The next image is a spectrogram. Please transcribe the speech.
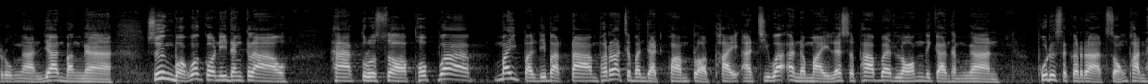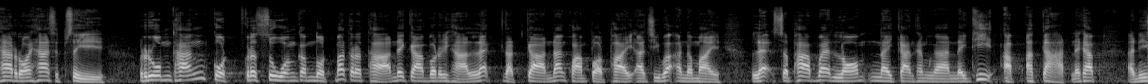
โรงงานย่านบางนา ซึ่งบอกว่ากรณีดังกล่าว หากตรวจสอบพบว่าไม่ปฏิบัติตามพระราชบัญญัติความปลอดภัยอาชีวะอนามัย และสภาพแวดล้อมในการทำงาน พุทธศักราช 2554 รวมทั้งกฎกระทรวงกำหนดมาตรฐานในการบริหารและจัดการด้านความปลอดภัยอาชีวะอนามัย และสภาพแวดล้อมในการทำงานในที่อับอากาศนะครับ อันนี้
